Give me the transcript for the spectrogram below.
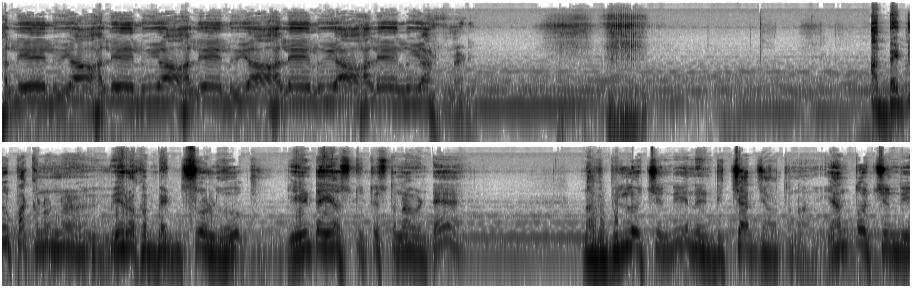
హలే లుయా హలే లుయా హలే లుయా హలే లుయా హలే లుయా అంటున్నాడు. ఆ బెడ్ పక్కన ఉన్న వేరొక బెడ్స్ వాళ్ళు ఏంటయ్యా స్థుతిస్తున్నావంటే నాకు బిల్లు వచ్చింది నేను డిశ్చార్జ్ అవుతున్నాను. ఎంత వచ్చింది?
